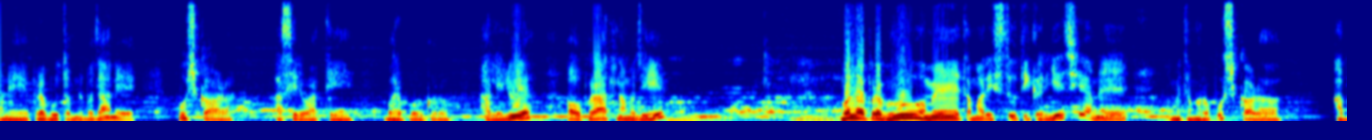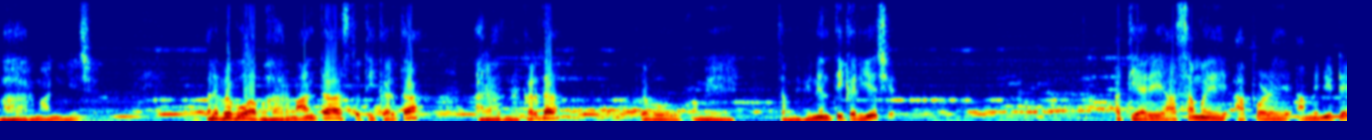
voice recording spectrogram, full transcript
અને પ્રભુ તમને બધાને પુષ્કળ આશીર્વાદથી ભરપૂર કરો. હાલેલુયા. આવો પ્રાર્થનામાં જઈએ. ભલા પ્રભુ, અમે તમારી સ્તુતિ કરીએ છીએ અને અમે તમારો પુષ્કળ આભાર માનીએ છીએ. અને પ્રભુ, આભાર માનતા, સ્તુતિ કરતા, આરાધના કરતા, પ્રભુ, અમે તમને વિનંતી કરીએ છીએ. અત્યારે આ સમયે આપણે આ મિનિટે.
